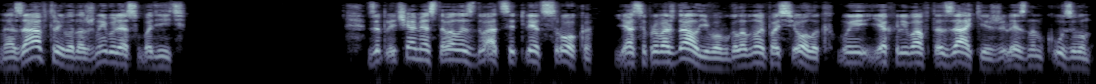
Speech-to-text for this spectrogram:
На завтра его должны были освободить. За плечами оставалось двадцать лет срока. Я сопровождал его в головной поселок. Мы ехали в автозаке с железным кузовом.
